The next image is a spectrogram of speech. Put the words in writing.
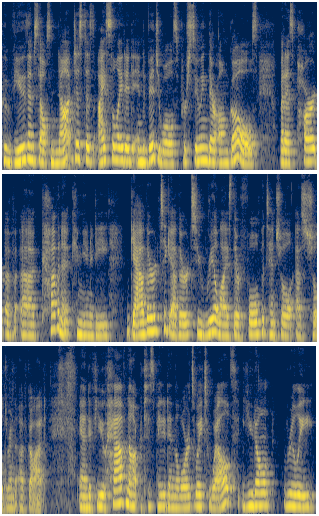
who view themselves not just as isolated individuals pursuing their own goals, but as part of a covenant community gathered together to realize their full potential as children of God. And if you have not participated in the Lord's Way to Wealth, you don't really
